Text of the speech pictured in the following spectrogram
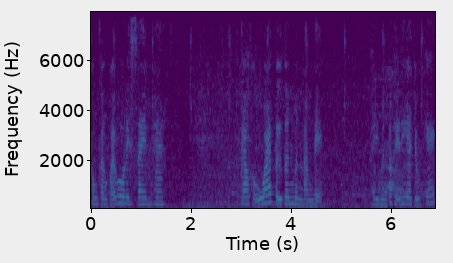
không cần phải vô đây xem ha cao thủ quá, tự tin mình làm đẹp, thì mình có thể đi ra chỗ khác.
